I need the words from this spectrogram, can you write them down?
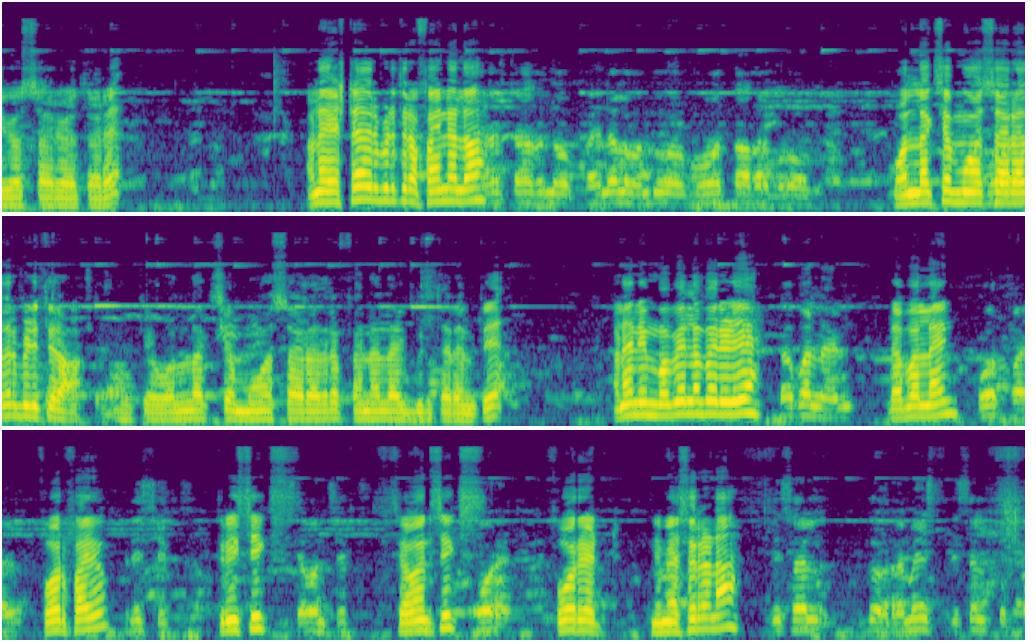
ಐವತ್ತು ಸಾವಿರ ಹೇಳ್ತಾರೆ. ಅಣ್ಣ ಎಷ್ಟಾದ್ರೂ ಬಿಡ್ತೀರಾ ಫೈನಲ್? ಫೈನಲ್ ಒಂದು ಮೂವತ್ತಾದ್ರೂ ಒಂದು ಲಕ್ಷ ಮೂವತ್ತು ಸಾವಿರ ಆದರೆ ಬಿಡ್ತೀರಾ? ಓಕೆ ಒಂದು ಲಕ್ಷ ಮೂವತ್ತು ಸಾವಿರ ಆದರೆ ಫೈನಲ್ ಆಗಿ ಬಿಡ್ತಾರಂತೆ. ಅಣ್ಣ ನಿಮ್ಮ ಮೊಬೈಲ್ ನಂಬರ್ ಹೇಳಿ? Double nine double nine four five four five three six three six seven six seven six four eight ನಿಮ್ಮ ಹೆಸರಣ್ಣ ಬಿಸಲ್ ಇದು ರಮೇಶ್ ರಿಸಲ್ ತುಪ್ಪ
